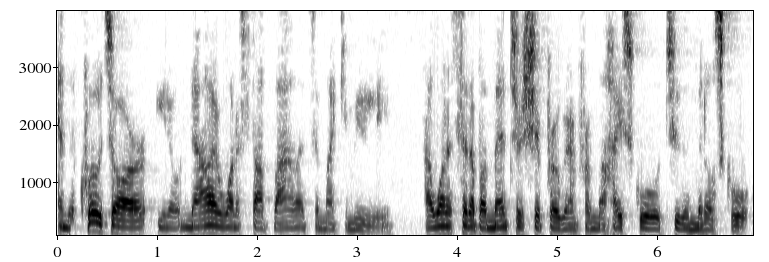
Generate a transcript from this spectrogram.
And the quotes are, you know, now I want to stop violence in my community. I want to set up a mentorship program from the high school to the middle school.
